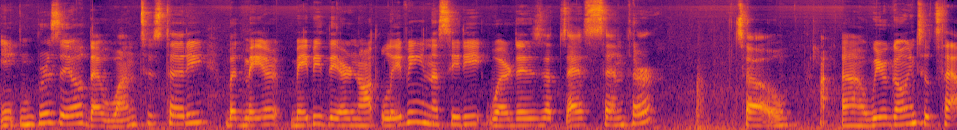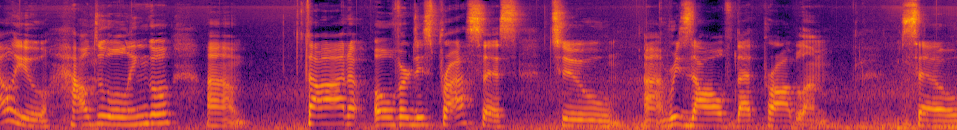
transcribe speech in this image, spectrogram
in, Brazil that want to study, but may, maybe they're not living in a city where there's a test center. So uh, we're going to tell you how Duolingo um, thought over this process to uh, resolve that problem. So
